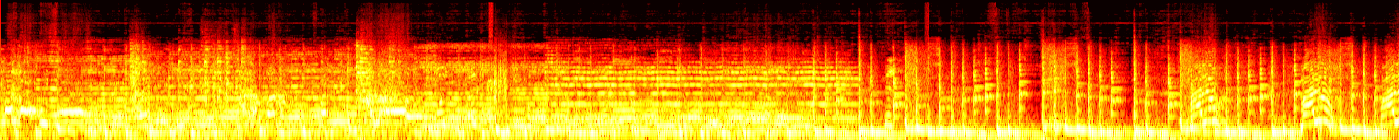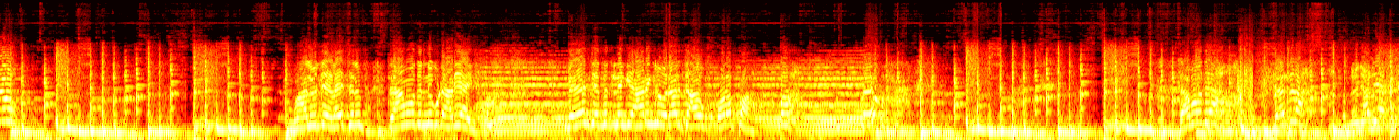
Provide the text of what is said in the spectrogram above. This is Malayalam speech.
രാമോദരനും കൂടെ അടിയായി. വേഗം ചെന്നിട്ടില്ലെങ്കിൽ ആരെങ്കിലും ഒരാൾ ചാവും. ഉറപ്പാ. വാ, വേഗം. രാമോദര വേണ്ടടാ. അടിയാക്ക്.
